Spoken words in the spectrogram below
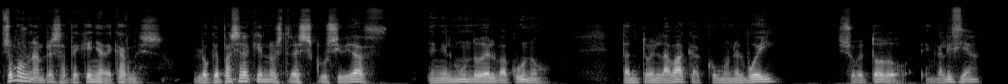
somos una empresa pequeña de carnes. Lo que pasa es que nuestra exclusividad en el mundo del vacuno, tanto en la vaca como en el buey, sobre todo en Galicia,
